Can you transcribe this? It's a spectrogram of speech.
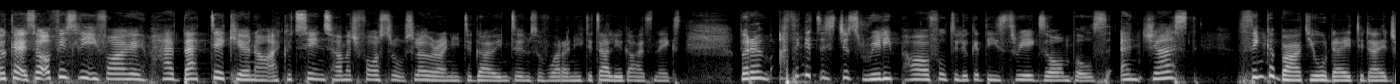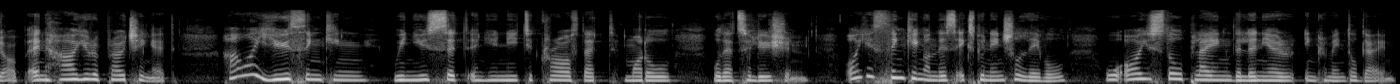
Okay, so obviously, if I had that tick here now, I could sense how much faster or slower I need to go in terms of what I need to tell you guys next. But um, I think it is just really powerful to look at these three examples and just think about your day to day job and how you're approaching it. How are you thinking when you sit and you need to craft that model or that solution? Are you thinking on this exponential level or are you still playing the linear incremental game?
